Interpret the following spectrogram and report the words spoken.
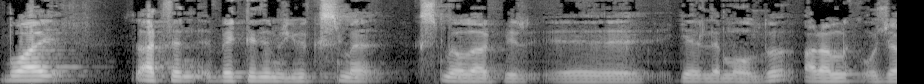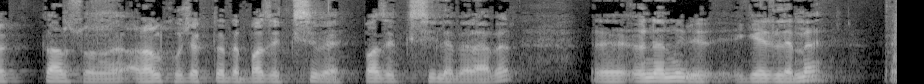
Bu ay zaten beklediğimiz gibi kısme kısmi olarak bir e, gerileme oldu. Aralık Ocak'tan sonra Aralık Ocak'ta da baz etkisi ve baz etkisiyle beraber e, önemli bir gerileme e,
